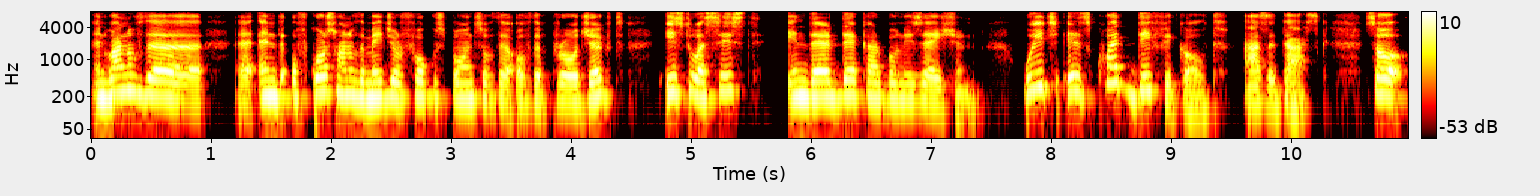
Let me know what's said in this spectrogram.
And one of the uh, and of course one of the major focus points of the of the project is to assist in their decarbonization which is quite difficult as a task. So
